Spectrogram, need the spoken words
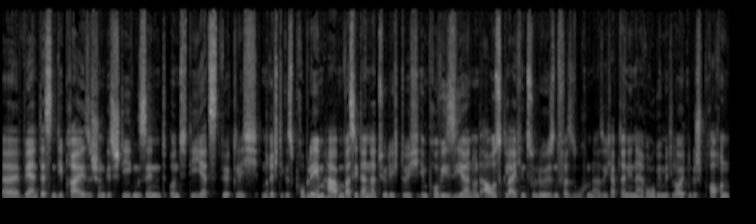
äh, währenddessen die Preise schon gestiegen sind und die jetzt wirklich ein richtiges Problem haben, was sie dann natürlich durch Improvisieren und Ausgleichen zu lösen versuchen. Also ich habe dann in Nairobi mit Leuten gesprochen,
